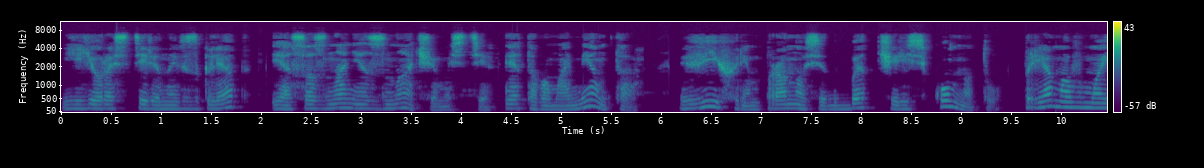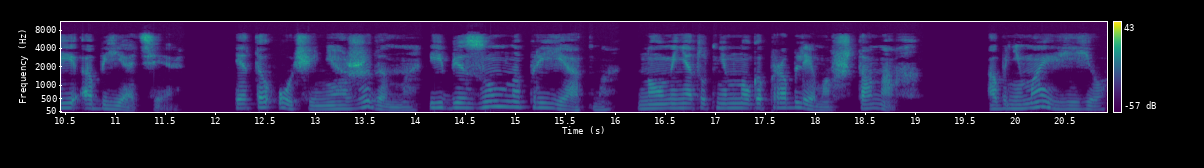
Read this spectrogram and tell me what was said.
Ее растерянный взгляд и осознание значимости этого момента вихрем проносит Бет через комнату прямо в мои объятия. Это очень неожиданно и безумно приятно, но у меня тут немного проблема в штанах. Обнимаю ее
